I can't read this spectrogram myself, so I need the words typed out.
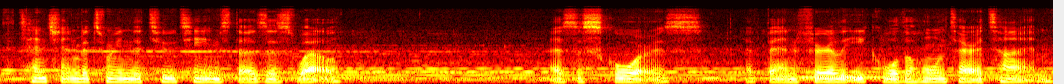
the tension between the two teams does as well, as the scores have been fairly equal the whole entire time.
